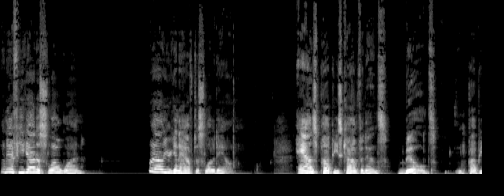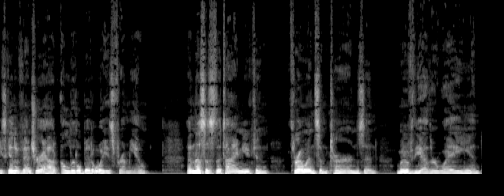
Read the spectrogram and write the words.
And if you got a slow one, well, you're going to have to slow down. As puppy's confidence builds, puppy's going to venture out a little bit away from you. And this is the time you can throw in some turns and move the other way and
